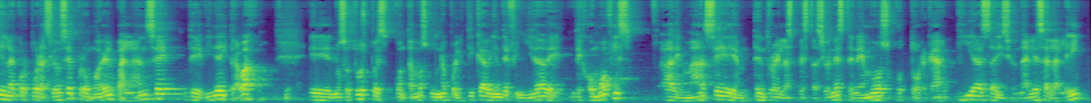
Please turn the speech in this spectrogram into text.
en la corporación se promueve el balance de vida y trabajo. Eh, nosotros pues contamos con una política bien definida de, home office. Además, eh, dentro de las prestaciones tenemos otorgar días adicionales a la ley.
